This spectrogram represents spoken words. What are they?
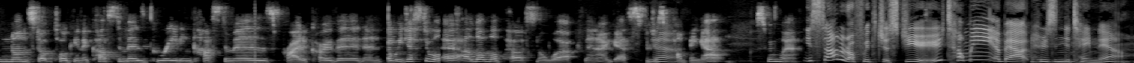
nonstop talking to customers, greeting customers prior to COVID. And we just do a, a lot more personal work than I guess just yeah. pumping out swimwear. You started off with just you. Tell me about who's in your team now.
